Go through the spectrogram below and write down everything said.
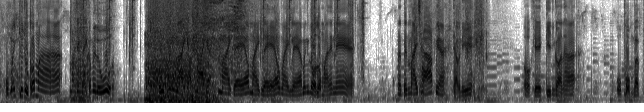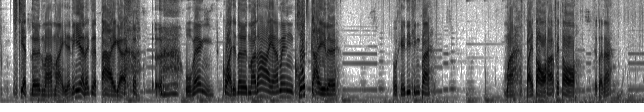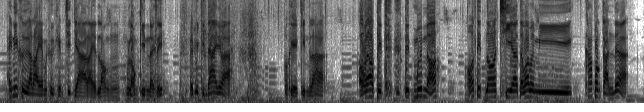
ผมไม่จู่ๆก็มาฮะมาจากไหนก็ไม่รู้อุ๊ยม่งมาอีกแล้วมาอีกแล้วมาอีกแล้วมาอีกแล้วมาอีกแล้วม่งโดดลงมาแน่ๆมันเป็นไม้ชาร์ปไงแถวนี้ โอเคกินก่อนฮะโอ้ผมแบบขี้เกียจเดินมาใหม่นะเนี่ยถ้าเกิดตายกะโอ้แม่งกว่าจะเดินมาได้ฮะแม่งโคตรไกลเลย โอเคดีทิ้งไป มาไปต่อฮะไปต่อ เดี๋ยวก่อนนะไอ้นี่คืออะไรมันคือเข็มฉีดยาอะไรลองลองกินหน่อยสิเฮ้ยมันกินได้นี่หว่าโอเคกินไปแล้วฮะเอาเอาติดติดมึนเหรออ๋อติดนอเชียแต่ว่ามันมีค่าป้องกันด้วย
